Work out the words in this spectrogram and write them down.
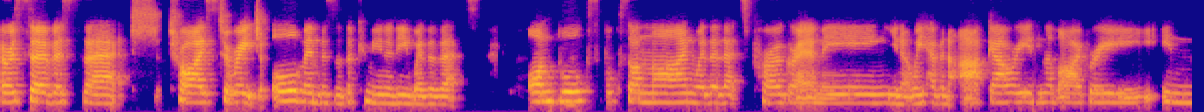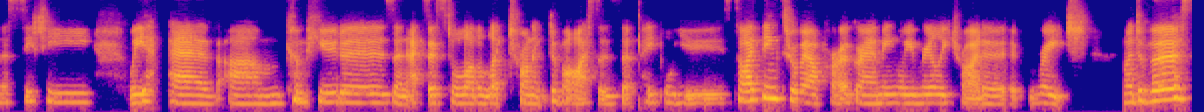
are a service that tries to reach all members of the community, whether that's on books, books online, whether that's programming. You know, we have an art gallery in the library in the city. We have um, computers and access to a lot of electronic devices that people use. So I think through our programming, we really try to reach a diverse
